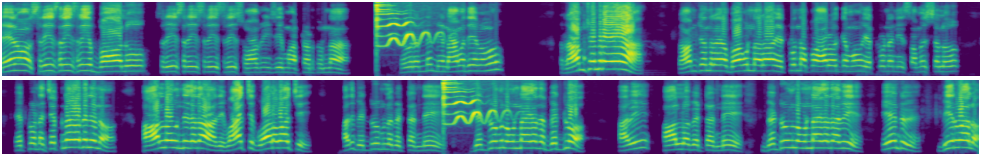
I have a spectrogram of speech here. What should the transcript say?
నేను శ్రీ శ్రీ శ్రీ బాలు శ్రీ శ్రీ శ్రీ శ్రీ స్వామీజీ మాట్లాడుతున్నా. ఎవరండి? మీ నామధేయము? రామచంద్రయ్య! రామచంద్రయ్య బాగున్నారా? ఎట్లుందప్ప ఆరోగ్యము? ఎట్లున్న నీ సమస్యలు? ఎట్లున్నా చెప్పినా కదా నేను. హాల్లో ఉంది కదా అది వాచ్ గోడ వాచ్. అది బెడ్రూమ్లో పెట్టండి. బెడ్రూమ్లో ఉన్నాయి కదా బెడ్లో. అవి హాల్లో పెట్టండి. బెడ్రూమ్లో ఉన్నాయి కదా అవి. ఏంటి? బీరువాలో.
